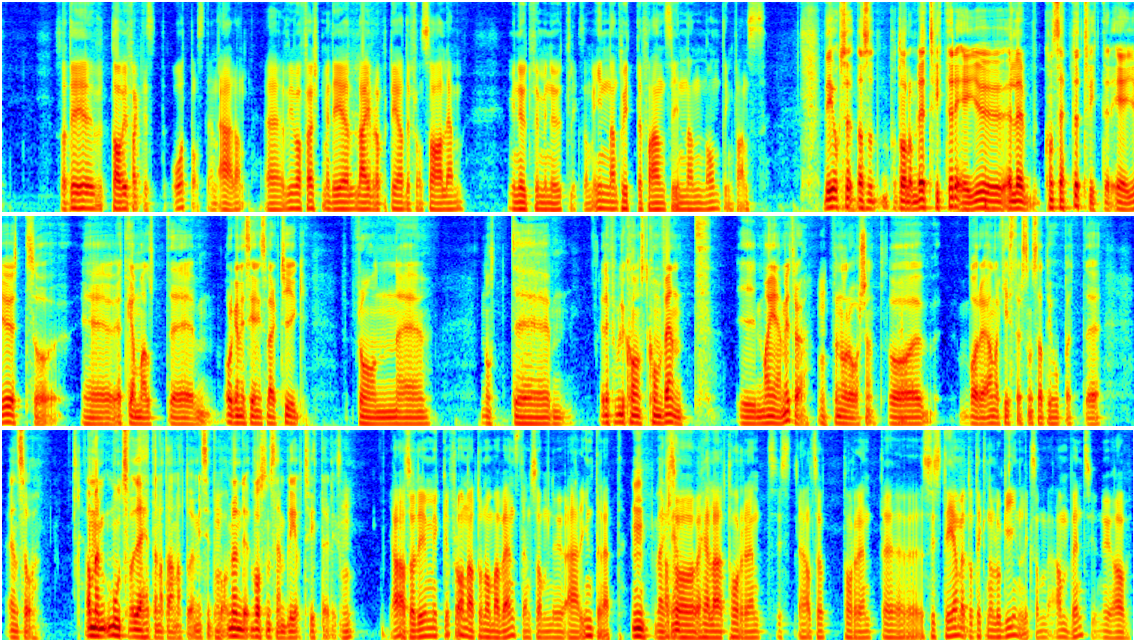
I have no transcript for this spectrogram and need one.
Så det tar vi faktiskt åt oss, den äran. Eh, vi var först med det, live-rapporterade från Salem. Minut för minut, liksom. Innan Twitter fanns, innan någonting fanns. Det är också, alltså på tal om det, Twitter är ju, eller konceptet Twitter är ju ett, så, eh, ett gammalt eh, organiseringsverktyg från eh, något eh, republikanskt konvent i Miami tror jag, för några år sedan. Så eh, var det anarkister som satte ihop ett, eh, en så, ja men motsvarande, det hette något annat då, jag minns inte vad, men det, vad som sen blev Twitter liksom. Ja, alltså det är mycket från autonoma vänstern som nu är internet. Mm, verkligen. Alltså hela torrent, alltså torrent-systemet och teknologin liksom används ju nu av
